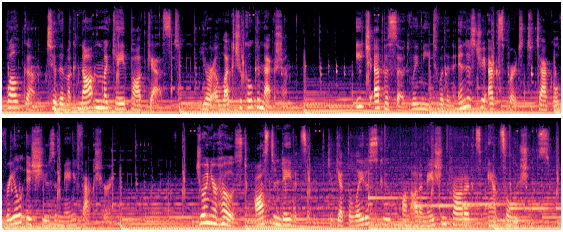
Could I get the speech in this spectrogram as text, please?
Welcome to the McNaughton McKay podcast, your electrical connection. Each episode, we meet with an industry expert to tackle real issues in manufacturing. Join your host, Auston Davidson, to get the latest scoop on automation products and solutions.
